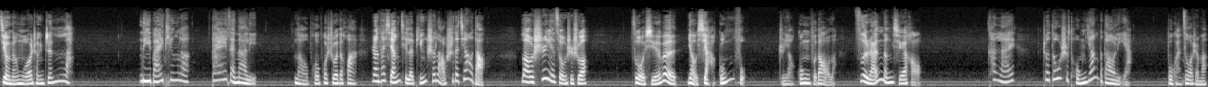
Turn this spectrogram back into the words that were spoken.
就能磨成针了。”李白听了，呆在那里。老婆婆说的话让他想起了平时老师的教导，老师也总是说：“做学问要下功夫。”只要功夫到了，自然能学好。看来，这都是同样的道理呀。不管做什么，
